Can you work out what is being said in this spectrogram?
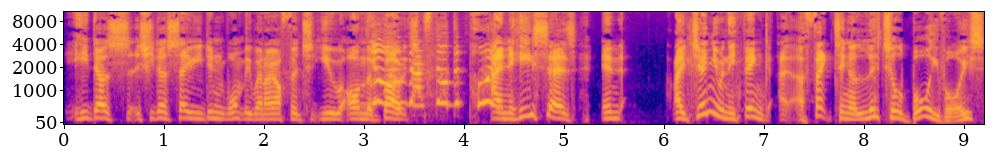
he does. She does say you didn't want me when I offered you on the no, boat. that's not the point. And he says, in I genuinely think, uh, affecting a little boy voice,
